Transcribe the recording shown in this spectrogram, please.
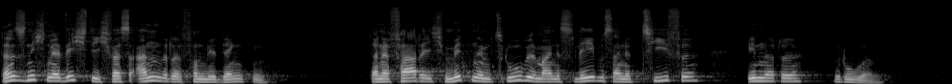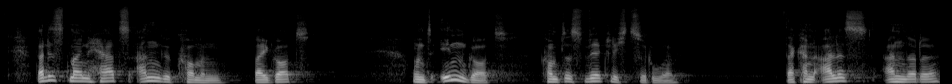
Dann ist nicht mehr wichtig, was andere von mir denken. Dann erfahre ich mitten im Trubel meines Lebens eine tiefe innere Ruhe. Dann ist mein Herz angekommen bei Gott und in Gott kommt es wirklich zur Ruhe. Da kann alles andere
